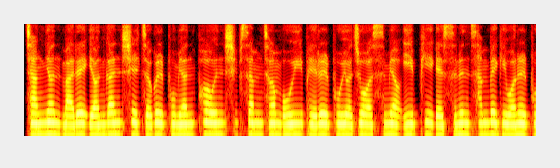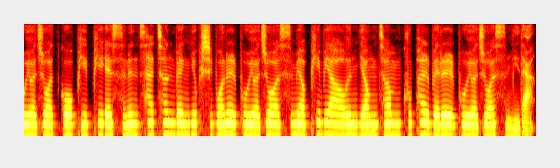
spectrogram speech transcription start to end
작년 말의 연간 실적을 보면 퍼은 13.52배를 보여주었으며 EPS는 302원을 보여주었고 BPS는 4160원을 보여주었으며 PBR은 0.98배를 보여주었습니다.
